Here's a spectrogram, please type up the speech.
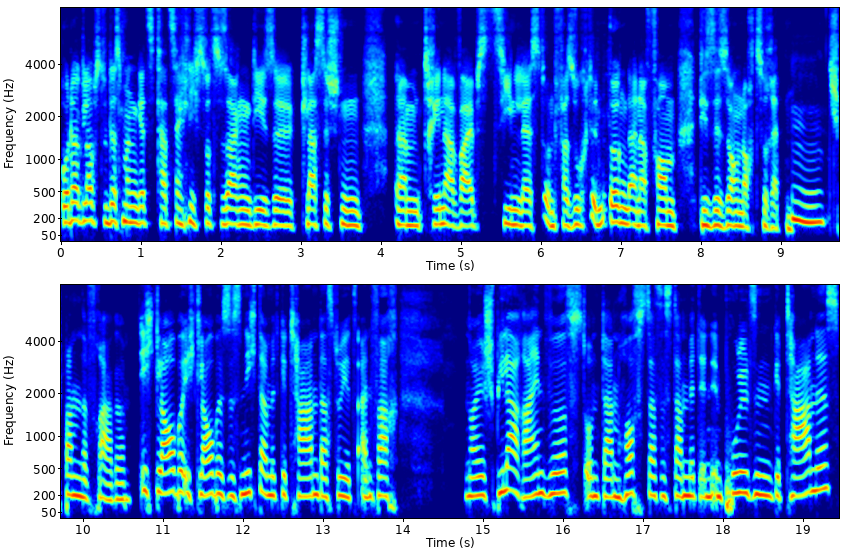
oder glaubst du, dass man jetzt tatsächlich sozusagen diese klassischen ähm, Trainer-Vibes ziehen lässt und versucht, in irgendeiner Form die Saison noch zu retten? Hm, spannende Frage. Ich glaube, ich glaube, es ist nicht damit getan, dass du jetzt einfach neue Spieler reinwirfst und dann hoffst, dass es dann mit den Impulsen getan ist.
